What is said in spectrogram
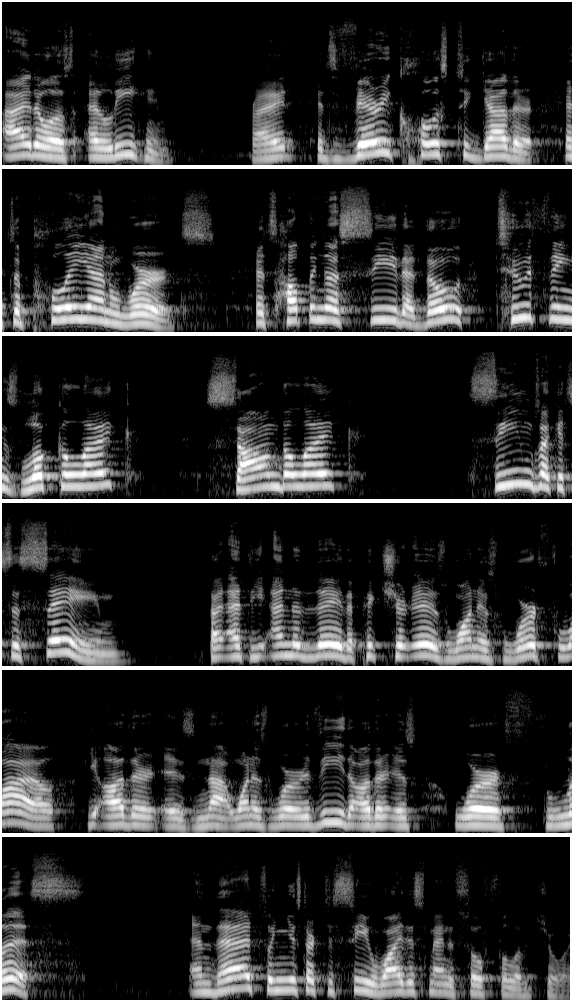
idols, Elilim, right? It's very close together. It's a play on words. It's helping us see that though two things look alike, sound alike, seems like it's the same, but at the end of the day, the picture is one is worthwhile, the other is not. One is worthy, the other is worthless. And that's when you start to see why this man is so full of joy.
